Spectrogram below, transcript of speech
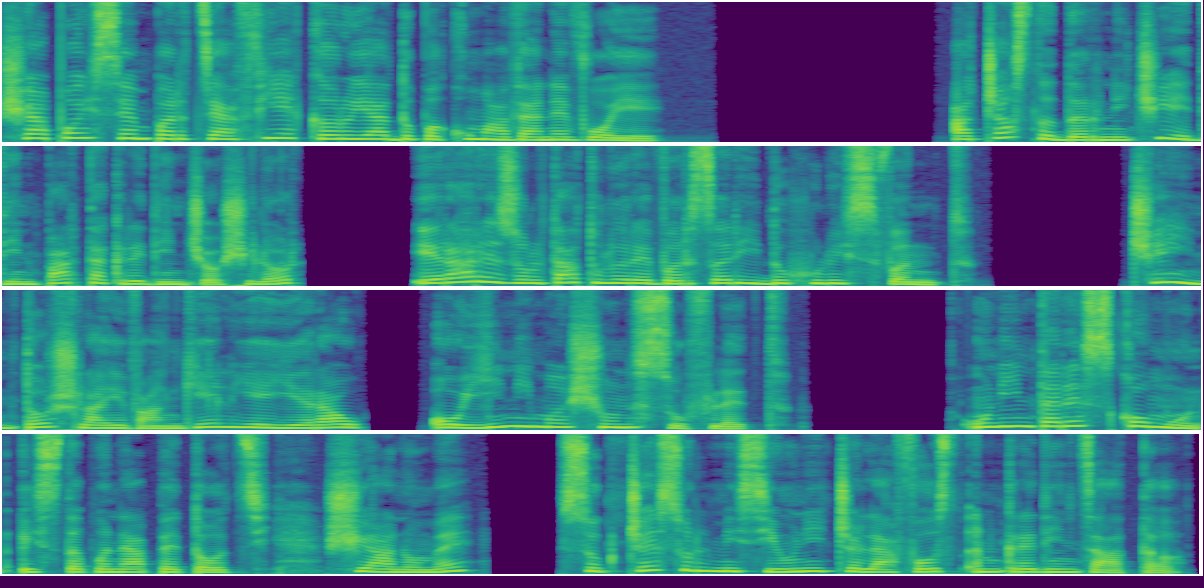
și apoi se împărțea fiecăruia după cum avea nevoie. Această dărnicie din partea credincioșilor era rezultatul revărsării Duhului Sfânt. Cei întorși la Evanghelie erau o inimă și un suflet. Un interes comun îi stăpânea pe toți și anume succesul misiunii ce le-a fost încredințată –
